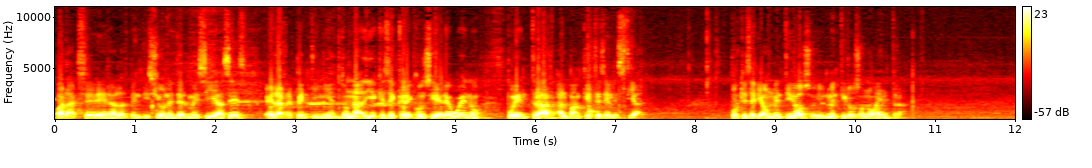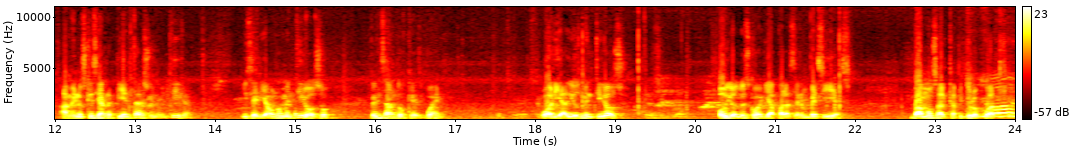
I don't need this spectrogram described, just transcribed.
para acceder a las bendiciones del Mesías es el arrepentimiento. Nadie que se considere bueno puede entrar al banquete celestial, porque sería un mentiroso y el mentiroso no entra, a menos que se arrepienta de su mentira. Y sería uno mentiroso pensando que es bueno. O haría Dios mentiroso. O Dios lo escogería para ser Mesías. Vamos al capítulo 4.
